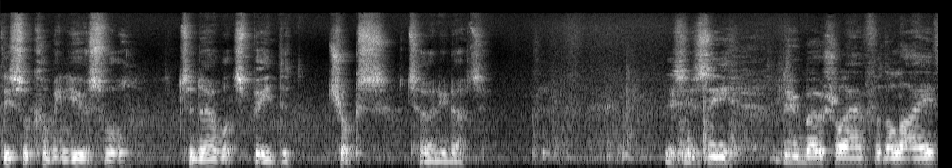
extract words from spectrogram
this will come in useful to know what speed the chuck's turning at. This is the new motor I have for the lathe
